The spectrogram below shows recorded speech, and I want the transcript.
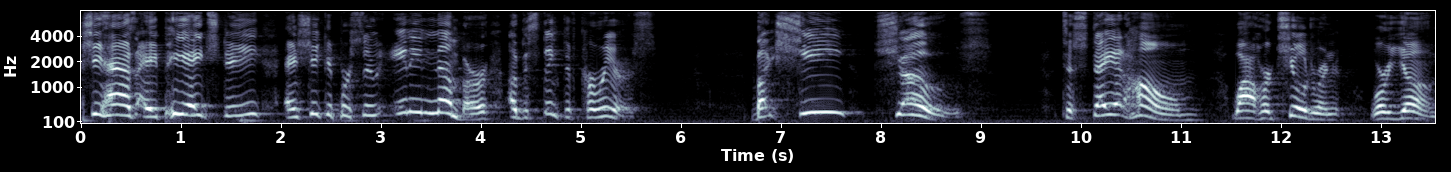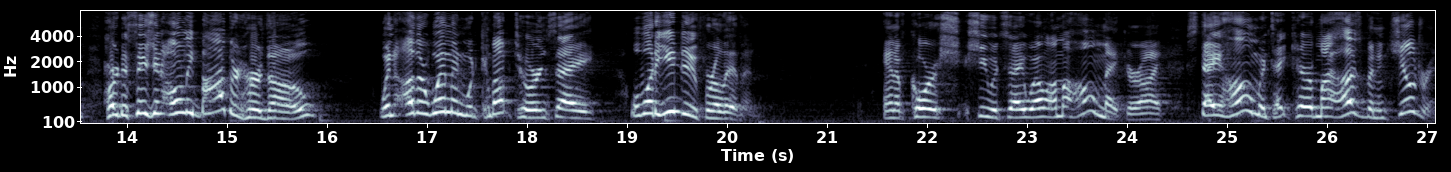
She has a PhD and she could pursue any number of distinctive careers. But she chose to stay at home while her children were young. Her decision only bothered her, though, when other women would come up to her and say, Well, what do you do for a living? And of course, she would say, Well, I'm a homemaker. I stay home and take care of my husband and children.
